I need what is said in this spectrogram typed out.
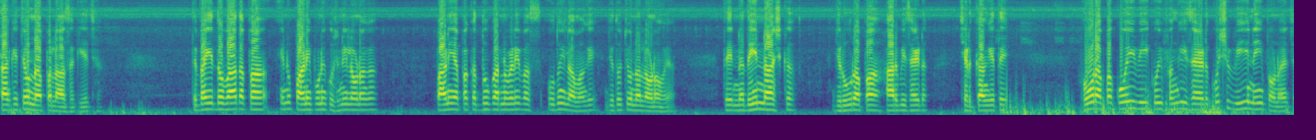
ਤਾਂ ਕਿ ਝੋਨਾ ਆਪਾਂ ਲਾ ਸਕੀਏ ਇਹ 'ਚ ਤੇ ਬਾਈ ਇਹ ਤੋਂ ਬਾਅਦ ਆਪਾਂ ਇਹਨੂੰ ਪਾਣੀ ਪੂਣੀ ਕੁਝ ਨਹੀਂ ਲਾਉਣਾਗਾ। ਪਾਣੀ ਆਪਾਂ ਕੱਦੂ ਕਰਨ ਵੇਲੇ ਬਸ ਉਦੋਂ ਹੀ ਲਾਵਾਂਗੇ, ਜਦੋਂ ਝੋਨਾ ਲਾਉਣਾ ਹੋਇਆ। ਤੇ ਨਦੀਨ ਨਾਸ਼ਕ ਜ਼ਰੂਰ ਆਪਾਂ ਹਾਰਬੀਸਾਈਡ ਛਿੜਕਾਂਗੇ ਤੇ ਹੋਰ ਆਪਾਂ ਕੋਈ ਵੀ, ਕੋਈ ਫੰਗੀਸਾਈਡ ਕੁਝ ਵੀ ਨਹੀਂ ਪਾਉਣਾ ਇਹ 'ਚ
